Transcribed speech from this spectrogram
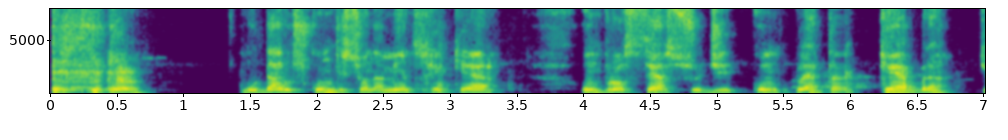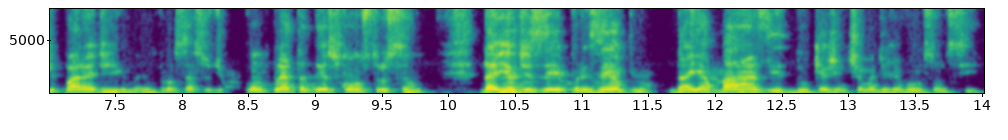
mudar os condicionamentos requer um processo de completa quebra de paradigma, é um processo de completa desconstrução. Daí eu dizer, por exemplo, daí a base do que a gente chama de revolução de si.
